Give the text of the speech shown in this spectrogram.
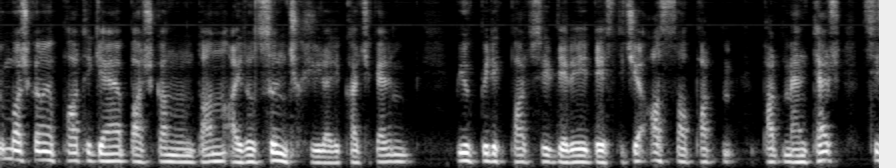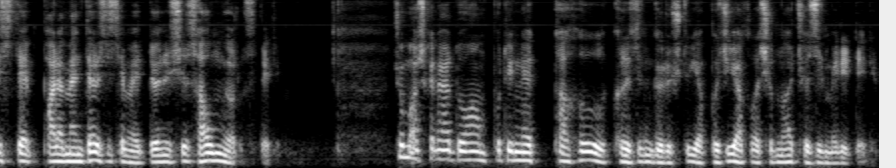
Cumhurbaşkanı Parti Genel Başkanlığından ayrılsın çıkışıyla dikkat çeken Büyük Birlik Partisi lideri destici asla part, parlamenter sistem, parlamenter sisteme dönüşü savunmuyoruz dedi. Cumhurbaşkanı Erdoğan Putin'le tahıl krizini görüştü, yapıcı yaklaşımlar çözülmeli dedi.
